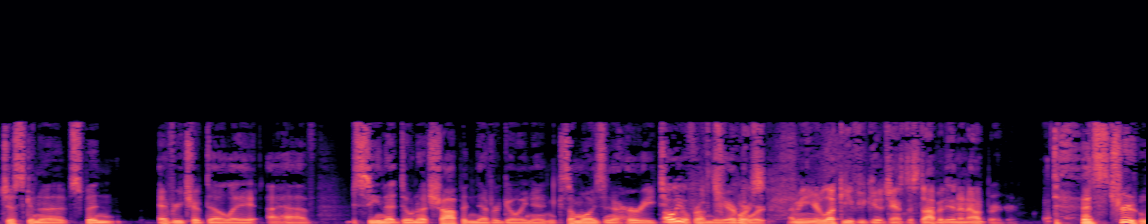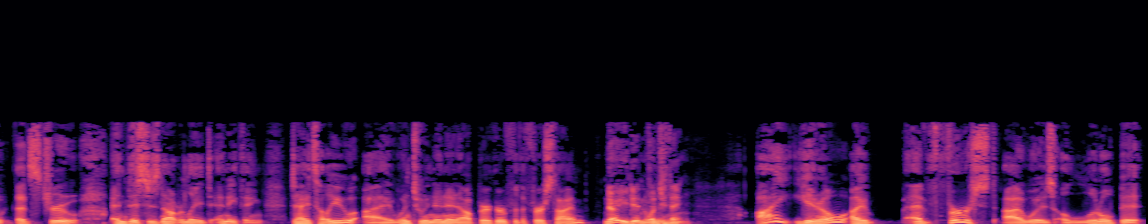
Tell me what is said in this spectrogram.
just gonna spend every trip to LA I have seeing that donut shop and never going in because I'm always in a hurry to oh, and from the Oh, of course. airport. I mean, you're lucky if you get a chance to stop at In-N-Out Burger. That's true. That's true. And this is not related to anything. Did I tell you I went to an In-N-Out Burger for the first time? No, you didn't. What'd you think? I, you know, I, at first I was a little bit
